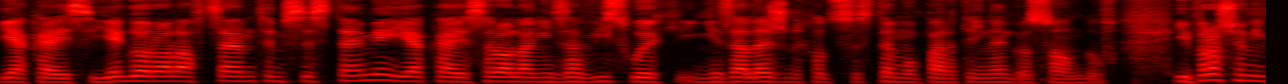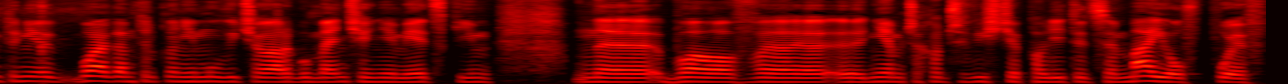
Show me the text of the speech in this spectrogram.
jaka jest jego rola w całym tym systemie jaka jest rola niezawisłych i niezależnych od systemu partyjnego sądów. I proszę mi tu nie, błagam, tylko nie mówić o argumencie niemieckim, bo w Niemczech oczywiście politycy mają wpływ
